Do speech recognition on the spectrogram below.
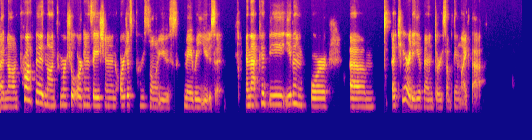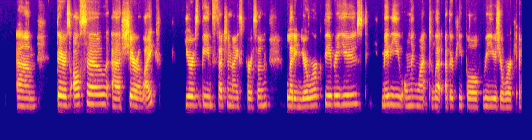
a nonprofit, non-commercial organization, or just personal use may reuse it. And that could be even for um, a charity event or something like that. Um, there's also uh, share alike. You're being such a nice person, letting your work be reused. Maybe you only want to let other people reuse your work if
